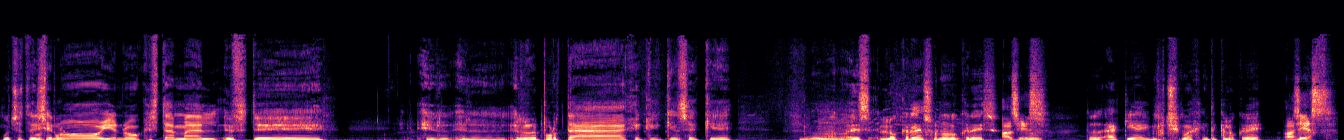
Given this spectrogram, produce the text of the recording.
Muchos te Pues dicen, por- no, oye, no, que está mal, este, el, el- el reportaje, que quién sé qué. No, es, ¿Lo crees o no lo crees? Así ¿No? es. Entonces, aquí hay muchísima gente que lo cree. Así es.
